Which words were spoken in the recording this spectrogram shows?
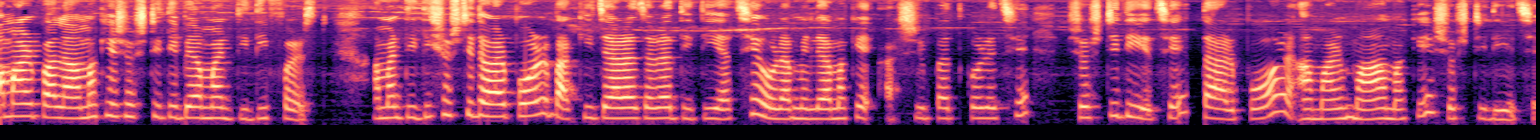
আমার পালা, আমাকে ষষ্ঠী দিবে আমার দিদি ফার্স্ট আমার দিদি ষষ্ঠী দেওয়ার পর বাকি যারা যারা দিদি আছে, ওরা মিলে আমাকে আশীর্বাদ করেছে, ষষ্ঠী দিয়েছে। তারপর আমার মা আমাকে ষষ্ঠী দিয়েছে।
